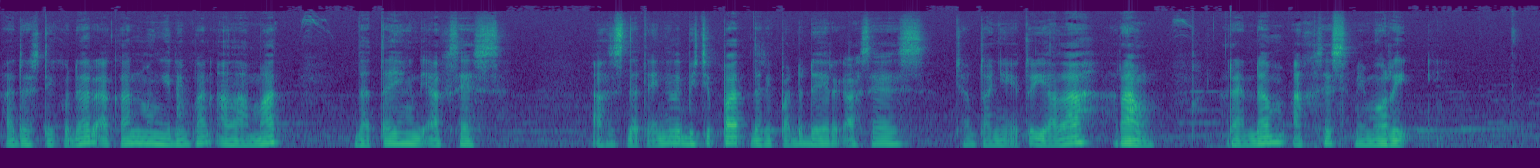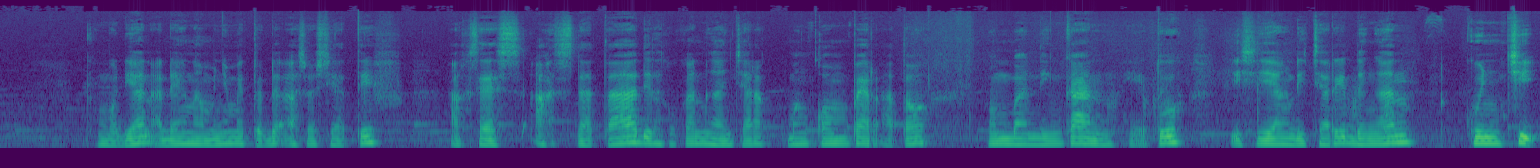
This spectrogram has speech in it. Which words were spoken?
Address decoder akan mengirimkan alamat data yang diakses. Akses data ini lebih cepat daripada direct access. Contohnya itu ialah RAM random access memory Kemudian ada yang namanya metode asosiatif akses. Akses data dilakukan dengan cara mengcompare atau membandingkan yaitu isi yang dicari dengan kunci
